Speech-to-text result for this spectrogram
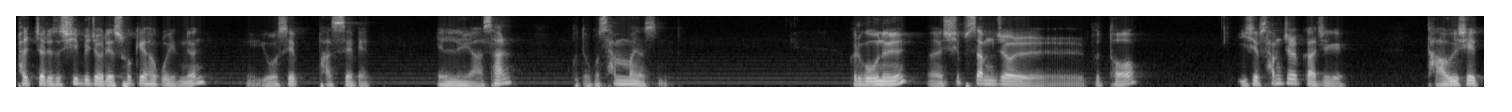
8절에서 12절에 소개하고 있는 요셉 바세벳, 엘레아살, 그리고 삼마였습니다. 그리고 오늘 13절부터 23절까지 다윗의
